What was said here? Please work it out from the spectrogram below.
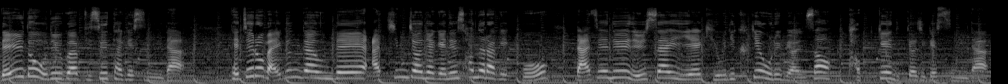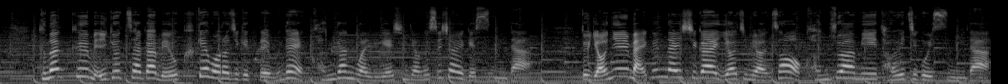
내일도 오늘과 비슷하겠습니다. 대체로 맑은 가운데 아침 저녁에는 서늘하겠고 낮에는 일사이에 기온이 크게 오르면서 덥게 느껴지겠습니다. 그만큼 일교차가 매우 크게 벌어지기 때문에 건강 관리에 신경을 쓰셔야겠습니다. 또 연일 맑은 날씨가 이어지면서 건조함이 더해지고 있습니다.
